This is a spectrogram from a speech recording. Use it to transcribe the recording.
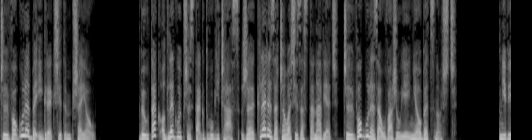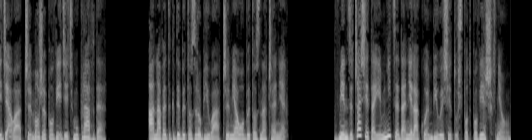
Czy w ogóle BY się tym przejął? Był tak odległy przez tak długi czas, że Claire zaczęła się zastanawiać, czy w ogóle zauważył jej nieobecność. Nie wiedziała, czy może powiedzieć mu prawdę. A nawet gdyby to zrobiła, czy miałoby to znaczenie? W międzyczasie tajemnice Daniela kłębiły się tuż pod powierzchnią.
